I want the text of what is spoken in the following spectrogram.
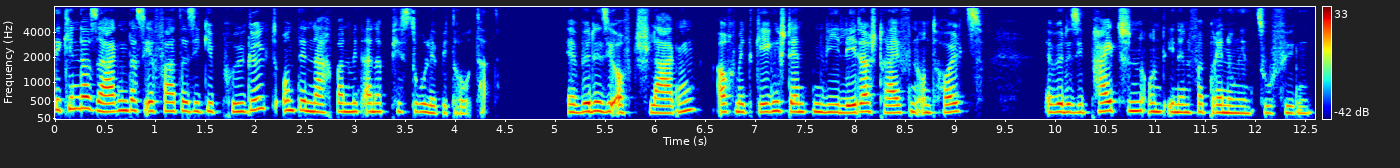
Die Kinder sagen, dass ihr Vater sie geprügelt und den Nachbarn mit einer Pistole bedroht hat. Er würde sie oft schlagen, auch mit Gegenständen wie Lederstreifen und Holz. Er würde sie peitschen und ihnen Verbrennungen zufügen.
